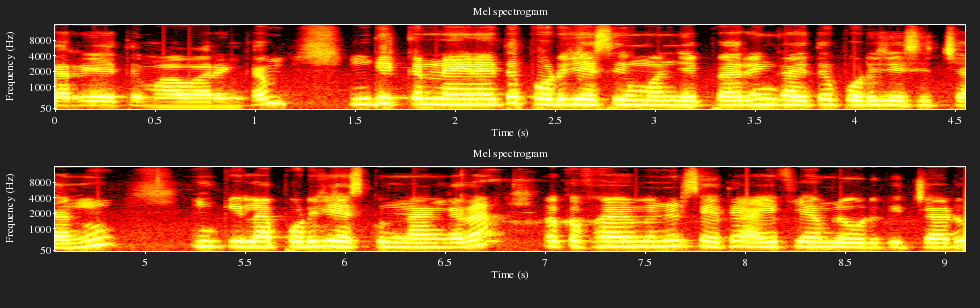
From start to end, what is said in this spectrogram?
కర్రీ అయితే మా వారు ఇంకా. ఇంక ఇక్కడ నేనైతే పొడి చేసి ఇవ్వమని చెప్పారు. ఇంకా అయితే పొడి చేసి ఇచ్చాను. ఇంక ఇలా పొడి చేసుకున్నాం కదా ఒక ఫైవ్ మినిట్స్ అయితే ఐ ఫ్లేమ్లో ఉడికిచ్చాడు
